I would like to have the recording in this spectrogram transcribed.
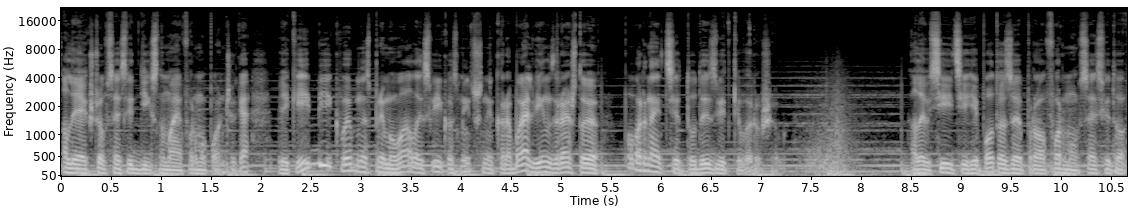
Але якщо всесвіт дійсно має форму пончика, в який бік ви б не спрямували свій космічний корабель, він зрештою повернеться туди, звідки вирушив. Але всі ці гіпотези про форму всесвіту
